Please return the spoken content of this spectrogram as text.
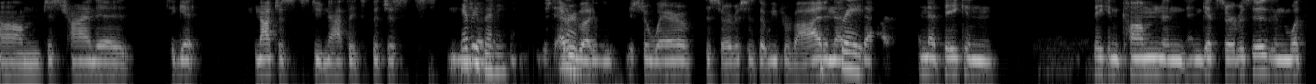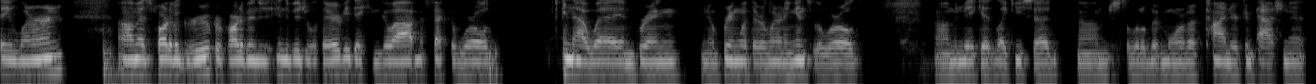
um, just trying to to get not just student athletes but just everybody know, just everybody yeah. just aware of the services that we provide That's and that, that, and that they can they can come and, and get services and what they learn um, as part of a group or part of an individual therapy, they can go out and affect the world in that way and bring, you know, bring what they're learning into the world um, and make it, like you said, um, just a little bit more of a kinder, compassionate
